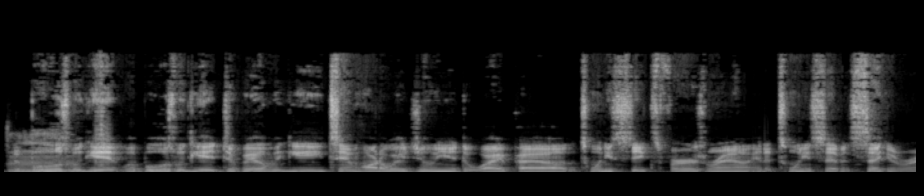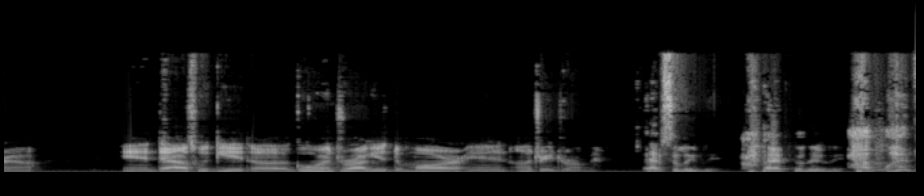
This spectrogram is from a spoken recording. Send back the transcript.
The Mm. Bulls would get well, Bulls would get JaVale McGee, Tim Hardaway Jr., Dwight Powell, the 26th first round and the 27th second round. And Dallas would get uh, Goran Dragic, DeMar, and Andre Drummond. Absolutely. Absolutely. what?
